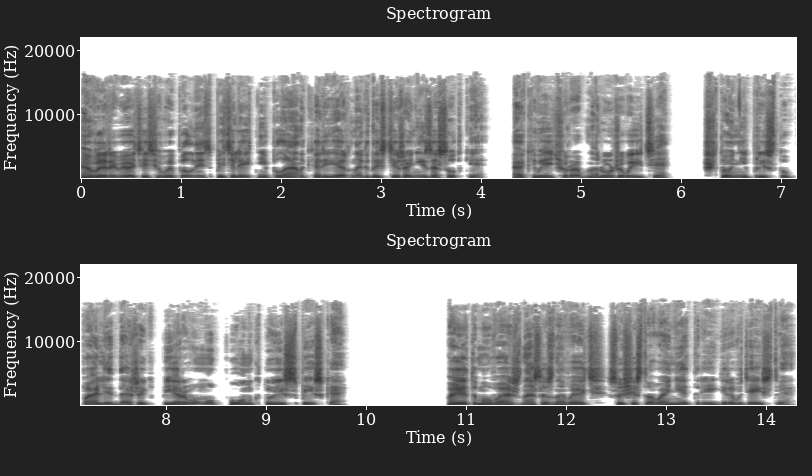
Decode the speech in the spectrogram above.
Вы рветесь выполнить пятилетний план карьерных достижений за сутки, а к вечеру обнаруживаете, что не приступали даже к первому пункту из списка. Поэтому важно осознавать существование триггеров действия,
